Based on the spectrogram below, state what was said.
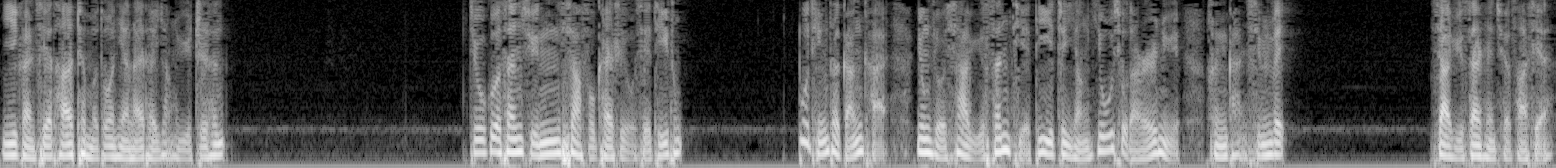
以感谢他这么多年来的养育之恩。酒过三巡，夏父开始有些激动，不停的感慨拥有夏雨三姐弟这样优秀的儿女，很感欣慰。夏雨三人却发现。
